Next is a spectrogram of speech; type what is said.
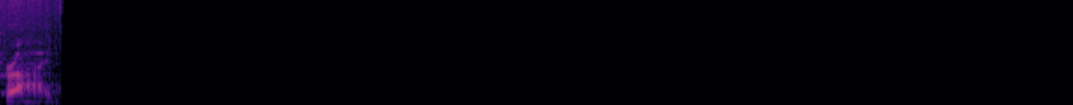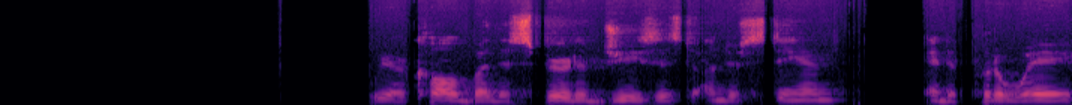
pride. We are called by the Spirit of Jesus to understand and to put away,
